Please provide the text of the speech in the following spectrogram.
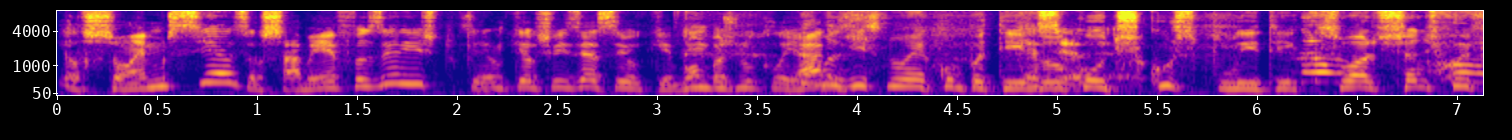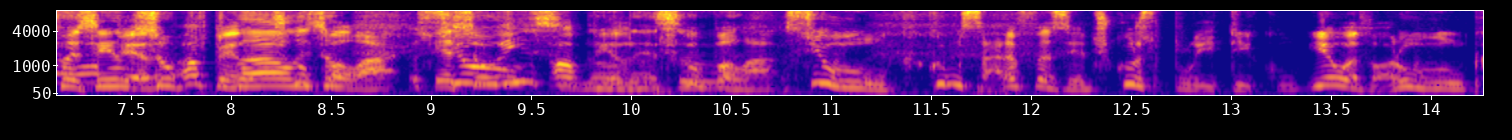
Eles são emercientes, eles sabem a fazer isto. Queriam que eles fizessem o quê? Bombas nucleares? Não, mas isso não é compatível dizer, com o discurso político não, que Soares Santos foi oh, fazendo Pedro, sobre oh, Pedro, Portugal. Desculpa lá. É só isso. Oh, Pedro, é desculpa lá. Se o Hulk começar a fazer discurso político, e eu adoro o Hulk,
